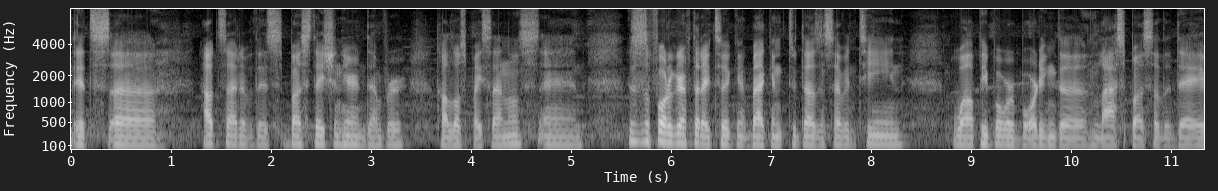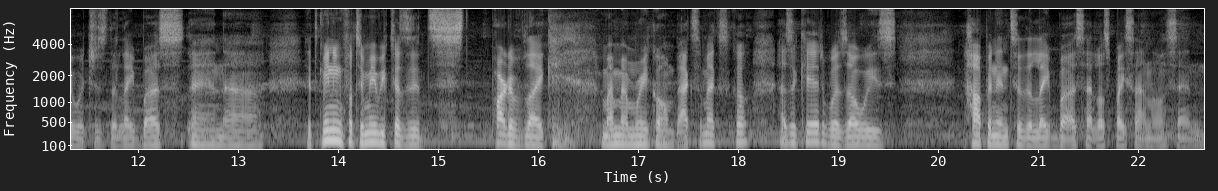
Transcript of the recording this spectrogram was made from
It's uh, outside of this bus station here in Denver called Los Paisanos. And this is a photograph that I took back in 2017 while people were boarding the last bus of the day, which is the late bus. And uh, it's meaningful to me because it's part of like my memory going back to Mexico as a kid was always hopping into the late bus at Los Paisanos and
